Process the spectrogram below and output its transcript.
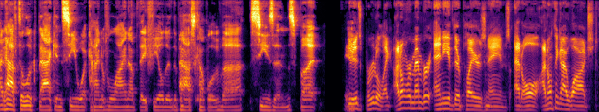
I'd have to look back and see what kind of lineup they fielded the past couple of uh, seasons, but dude, it, it's brutal. Like I don't remember any of their players' names at all. I don't think I watched.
